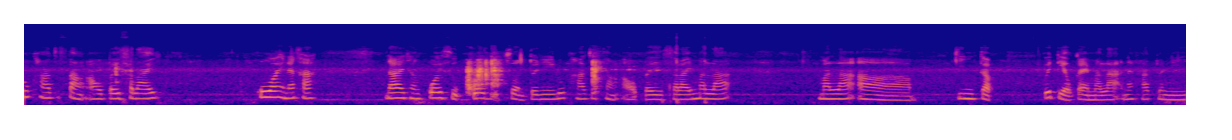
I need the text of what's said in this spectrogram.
ลูกค้าจะสั่งเอาไปสไลด์กล้วยนะคะ ได้ทั้งกล้วยสุกกล้วยดิบส่วนตัวนี้ลูกค้าจะสั่งเอาไปสไลด์มะละมะละอ่ากินกับก๋วยเตี๋ยวไก่มะละนะคะ ตัวนี้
